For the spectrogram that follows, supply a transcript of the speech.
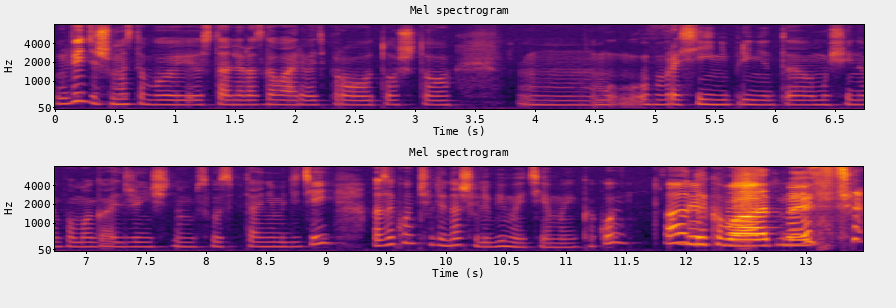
Видишь, мы с тобой стали разговаривать про то, что в России не принято мужчинам помогать женщинам с воспитанием детей, а закончили нашей любимой темой. Какой? Адекватность.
